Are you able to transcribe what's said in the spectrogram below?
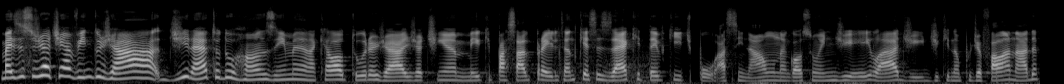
Mas isso já tinha vindo já direto do Hans Zimmer naquela altura já já tinha meio que passado para ele, tanto que esse Zack teve que tipo assinar um negócio um NDA lá de, de que não podia falar nada.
